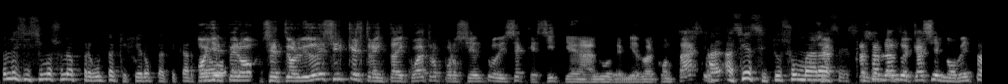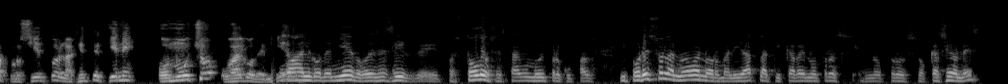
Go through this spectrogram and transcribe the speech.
Entonces les hicimos una pregunta que quiero platicar. Oye, pero se te olvidó decir que el 34% dice que sí tiene algo de miedo al contagio. Así es, si tú sumaras... estás hablando de casi el 90% de la gente tiene o mucho o algo de miedo. O algo de miedo, es decir, eh, pues todos están muy preocupados. Y por eso la nueva normalidad, platicaba en, otros, en otras ocasiones,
